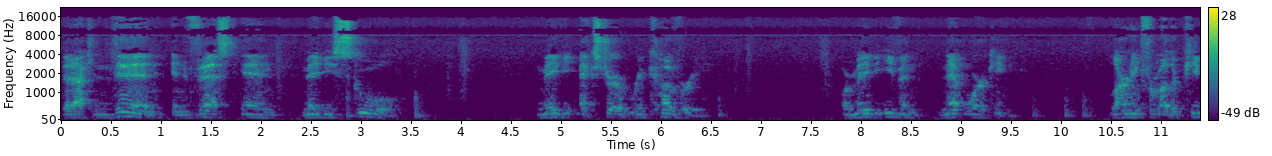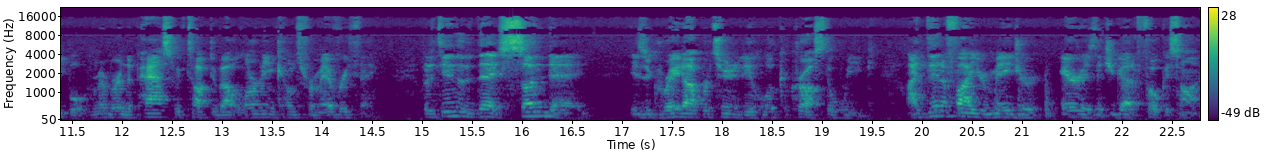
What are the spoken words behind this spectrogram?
that I can then invest in maybe school, maybe extra recovery, or maybe even networking learning from other people. Remember in the past we talked about learning comes from everything. But at the end of the day, Sunday is a great opportunity to look across the week. Identify your major areas that you got to focus on.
